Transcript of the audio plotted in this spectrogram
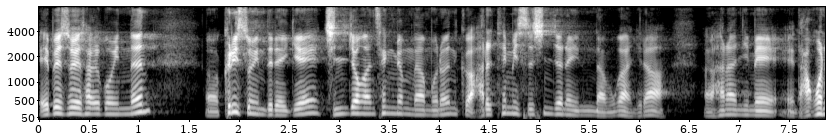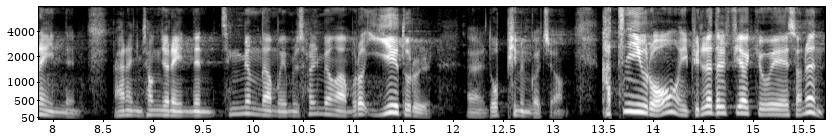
에베소에 살고 있는 어, 그리스도인들에게 진정한 생명나무는 그 아르테미스 신전에 있는 나무가 아니라 아, 하나님의 낙원에 있는 하나님 성전에 있는 생명나무임을 설명함으로 이해도를 높이는 거죠. 같은 이유로 이 빌라델피아 교회에서는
